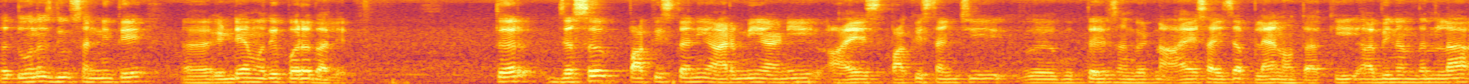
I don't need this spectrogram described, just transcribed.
तर दोनच दिवसांनी ते इंडियामध्ये परत आले. तर जसं पाकिस्तानी आर्मी आणि आय एस पाकिस्तानची गुप्तहेर संघटना आय एस आयचा प्लॅन होता की अभिनंदनला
